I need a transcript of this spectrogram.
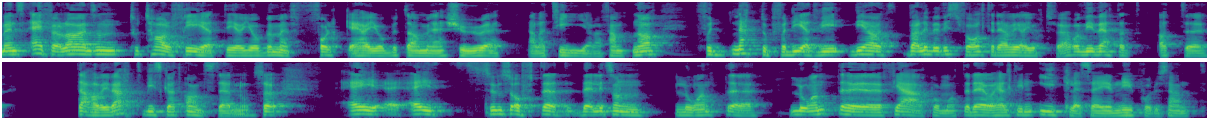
Mens jeg føler en sånn total frihet i å jobbe med folk jeg har jobbet der med 20 eller 10 eller 15 år. For, nettopp fordi at vi, vi, har et veldig bevisst forhold til det vi har gjort før, og vi vet at, at uh, der har vi vært, vi skal et annet sted nå. Så jeg, jeg, syns ofte at det er litt sånn lånte, lånte fjær, på en måte, det å hele tiden ikle seg en ny produsent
